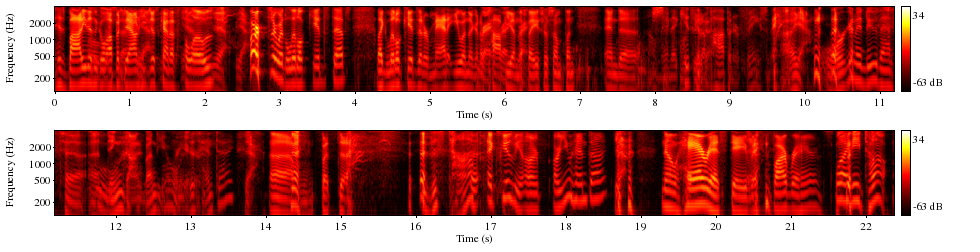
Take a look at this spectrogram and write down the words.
His body doesn't go up and down. Yeah, he just kind of flows towards her with little kid steps, like little kids that are mad at you and they're going Right, to pop right, you in the face or something. And uh, oh man, that we'll kid's going to that. pop in her face, man. Oh yeah, we're gonna do that to uh, Ding Dong Bundy over Oh, here. is this hentai? Yeah. Um, but uh, Is this top? excuse me, are are you hentai? Yeah. no, Harris, David, Barbara Harris. well, I need top.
